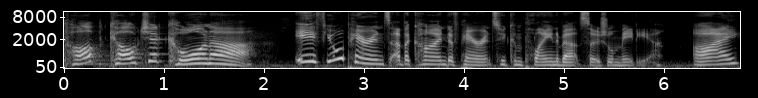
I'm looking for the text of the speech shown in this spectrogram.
Pop Culture Corner. If your parents are the kind of parents who complain about social media, I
